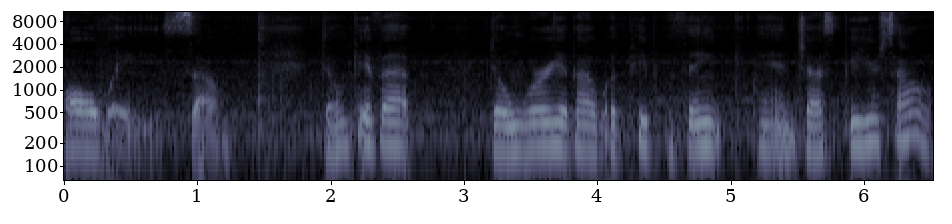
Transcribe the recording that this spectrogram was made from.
always. So don't give up. Don't worry about what people think and just be yourself.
